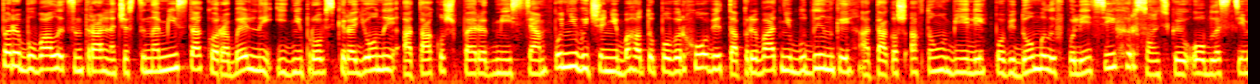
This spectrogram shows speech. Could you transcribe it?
перебували центральна частина міста, Корабельний і Дніпровські райони, а також передмістя. Понівечені багатоповерхові та приватні будинки, а також автомобілі, повідомили в поліції Херсонської області.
